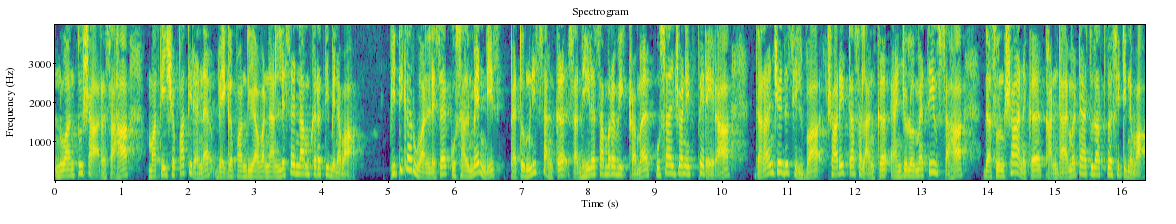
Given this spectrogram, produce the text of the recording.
නුවන්තුෂාර සහ මතීශ පතිරණ වේගපන්දු යවන්නන් ලෙස නම් කර තිබෙනවා. පිතිකරුවන් ලෙස කුසල් මෙන්ඩිස් පැතුම් නිසංක සධීර සමර වික්‍රම කුසල් ජනිත් පෙරේරා ධනංජයද සිල්වා චරිත් අසලංක ඇන්ජලෝ මැතිව් සහ දසුන්ශානක කණ්ඩායමට ඇතුළත්ව සිටිනවා.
